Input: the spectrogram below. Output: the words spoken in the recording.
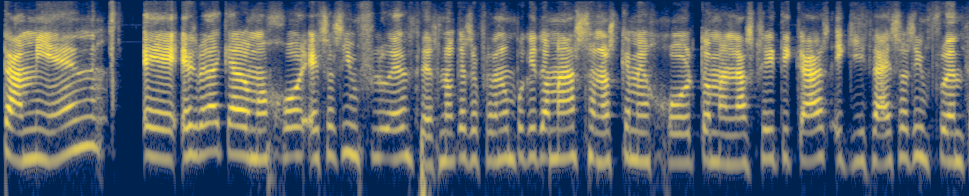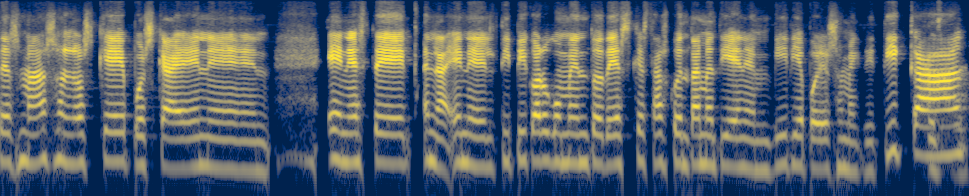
También eh, es verdad que a lo mejor esos influencers ¿no? que se esfuerzan un poquito más son los que mejor toman las críticas y quizá esos influencers más son los que pues caen en, este, en, el típico argumento de es que estas cuentas me tienen envidia, por eso me critican,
